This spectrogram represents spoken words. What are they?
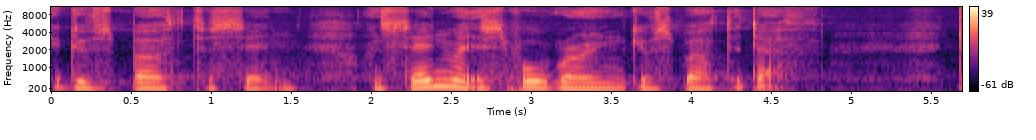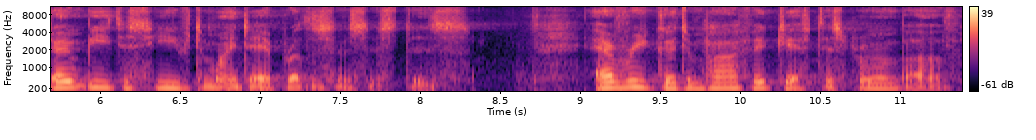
it gives birth to sin. And sin, when it is full grown, gives birth to death. Don't be deceived, my dear brothers and sisters. Every good and perfect gift is from above,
